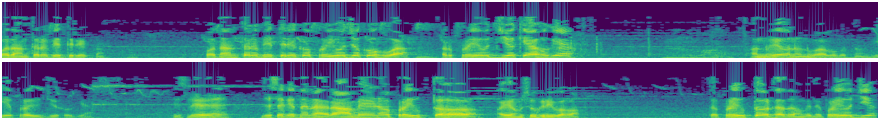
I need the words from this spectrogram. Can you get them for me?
पदांतर व्यतिरेक। पदांतर व्यतिरेक प्रयोजक हुआ। और प्रयोज्य क्या हो गया? अन्वय अनुभावगतम ये प्रयोज्य हो गया। इसलिए जैसे कहते हैं ना, रामेण प्रयुक्त, अयम सुग्रीव। तो प्रयुक्त अर्थात हम कहते हैं प्रयोज्य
